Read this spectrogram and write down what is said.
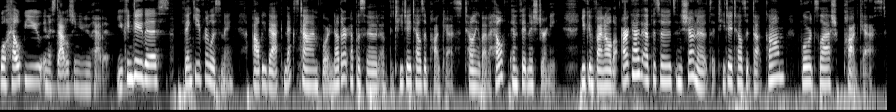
will help you in establishing your new habit. You can do this. Thank you for listening. I'll be back next time for another episode of the TJ Tells It podcast, telling about a health and fitness journey. You can find all the archive episodes and show notes at tjtellsit.com forward slash podcast.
